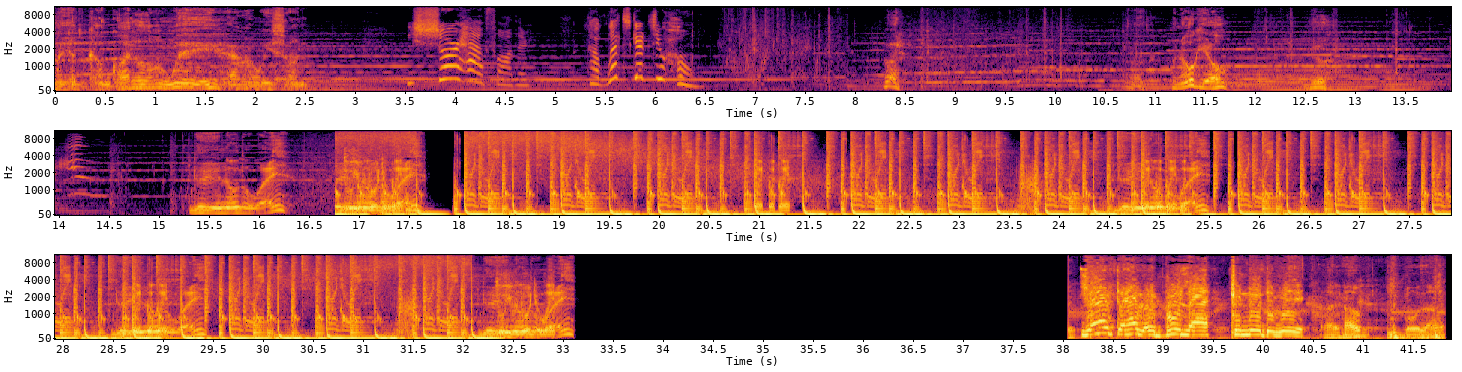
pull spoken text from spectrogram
We have come quite a long way, haven't we, son? We sure have, Father. Now let's get you home. But... Uh, Pinocchio. Do you know the way? Do you know the way? Do you way? You have to have Ebola to know the way. I have Ebola.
